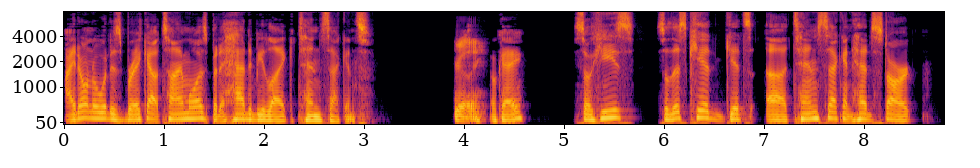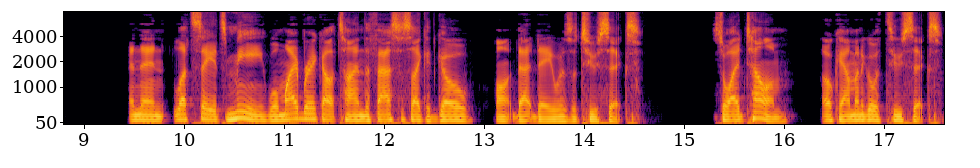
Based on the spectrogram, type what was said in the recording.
I don't know what his breakout time was, but it had to be like ten seconds. Really? Okay, so he's so this kid gets a 10 second head start, and then let's say it's me. Well, my breakout time, the fastest I could go on that day was a two six. So I'd tell him, okay, I'm gonna go with two six.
